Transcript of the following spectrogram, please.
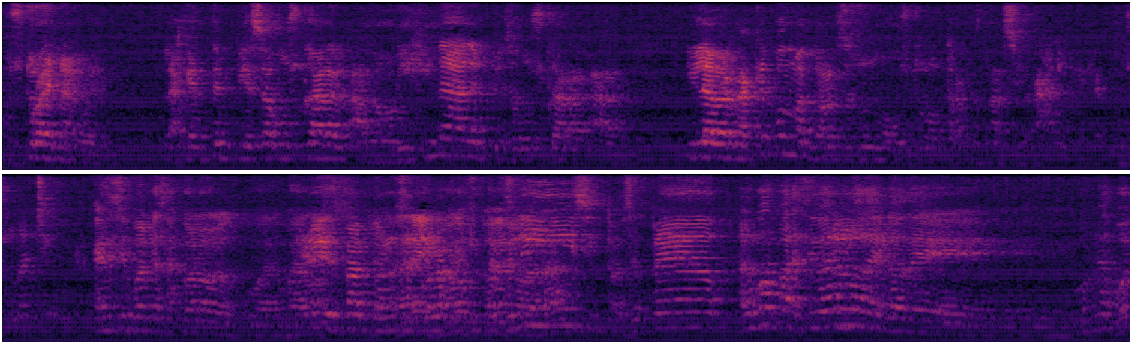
pues truena, güey. La gente empieza a buscar al, al original, empieza a buscar a, a- Y la verdad que pues McDonald's es un monstruo transnacional, que le puso una chinga. Ese sí fue el que sacó los juegos. Es McDonald's sacó la cajita feliz y todo ese pedo. Algo parecido era lo de lo de Burger Boy,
